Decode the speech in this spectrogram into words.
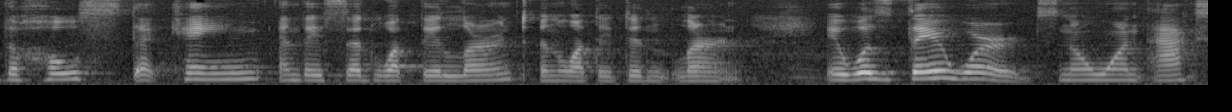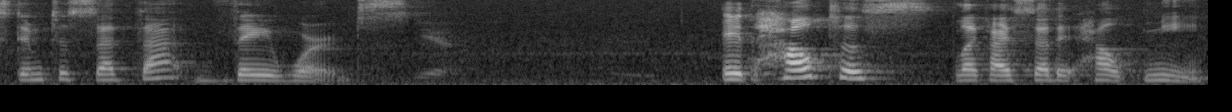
the hosts that came and they said what they learned and what they didn't learn. It was their words. No one asked them to say that, they words. Yeah. It helped us, like I said, it helped me.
